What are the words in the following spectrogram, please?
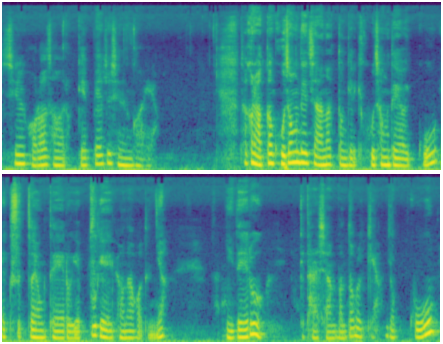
실 걸어서 이렇게 빼주시는 거예요. 자, 그럼 아까 고정되지 않았던 게 이렇게 고정되어 있고 X자 형태로 예쁘게 변하거든요. 자, 이대로 이렇게 다시 한번 떠볼게요. 옆코,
